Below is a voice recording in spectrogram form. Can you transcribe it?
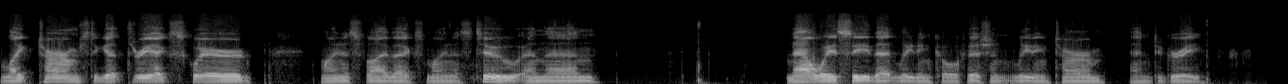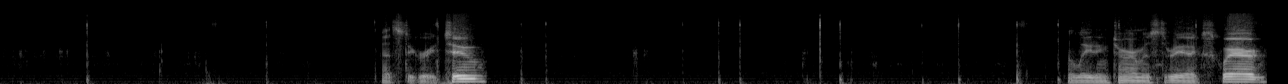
like terms to get 3x squared minus 5x minus 2. And then now we see that leading coefficient, leading term, and degree. That's degree 2. The leading term is 3x squared.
